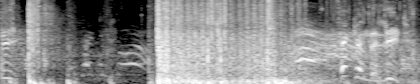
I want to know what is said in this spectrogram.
B. Taking the lead.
